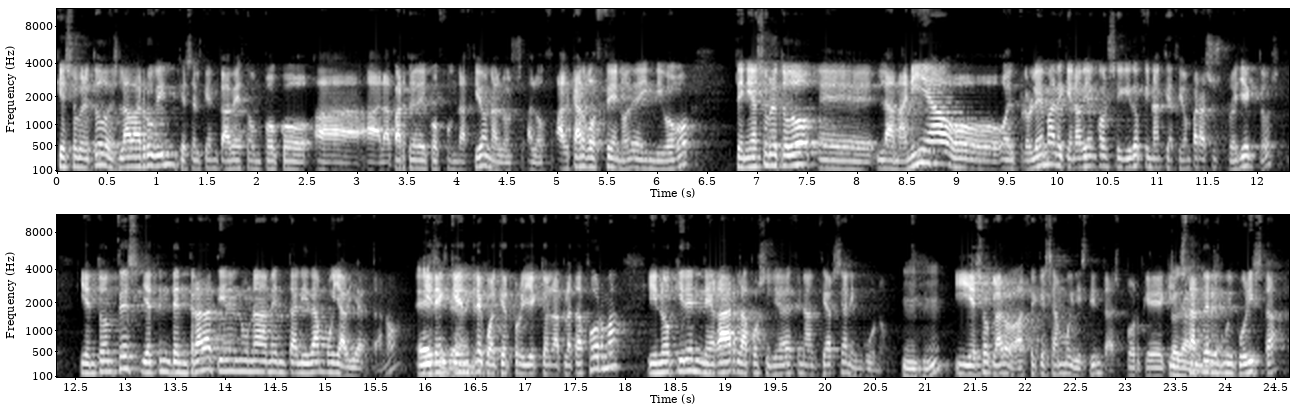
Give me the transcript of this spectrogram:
que, sobre todo, Slava Rubin, que es el que encabeza un poco a, a la parte de cofundación, a los, a los- al cargo C ¿no? de Indiegogo, tenía sobre todo eh, la manía o, o el problema de que no habían conseguido financiación para sus proyectos y entonces ya de entrada tienen una mentalidad muy abierta, ¿no? Quieren que entre cualquier proyecto en la plataforma y no quieren negar la posibilidad de financiarse a ninguno. Y eso, claro, hace que sean muy distintas, porque Kickstarter Totalmente. es muy purista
